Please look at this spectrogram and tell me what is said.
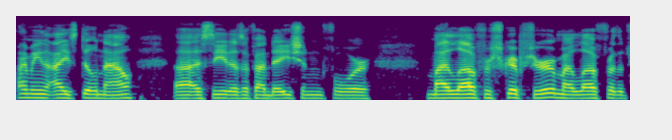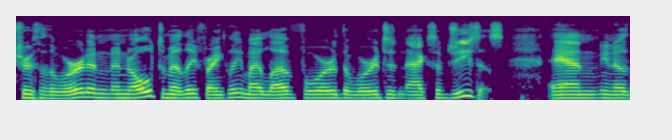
I mean, I still now uh, see it as a foundation for my love for scripture, my love for the truth of the word, and, and ultimately, frankly, my love for the words and acts of Jesus. And, you know,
